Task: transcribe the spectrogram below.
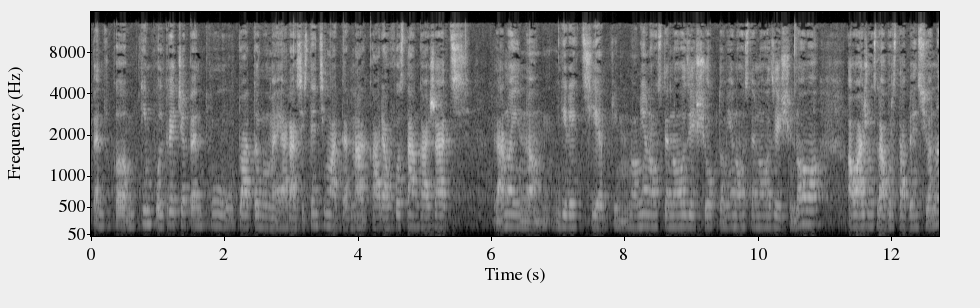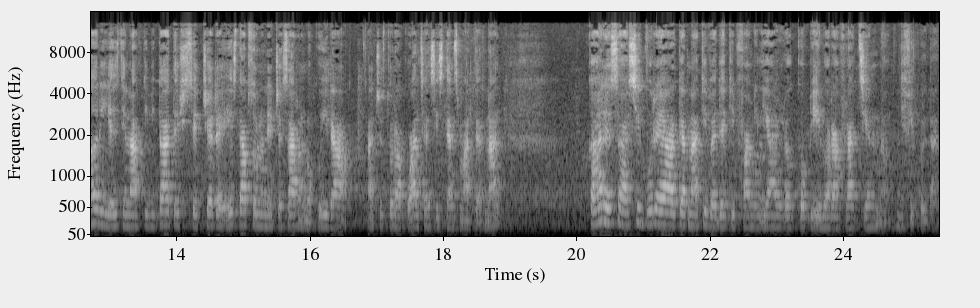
Pentru că timpul trece pentru toată lumea, iar asistenții maternali care au fost angajați la noi în direcție prin 1998-1999 au ajuns la vârsta pensionării, ies din activitate și se cere, este absolut necesar înlocuirea acestora cu alți asistenți maternali care să asigure alternative de tip familial copiilor aflați în dificultate.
